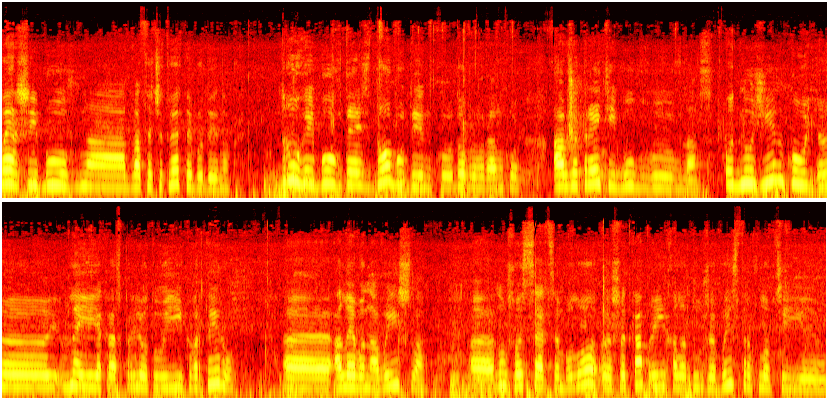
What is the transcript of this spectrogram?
Перший був на 24-й будинок, другий був десь до будинку, доброго ранку, а вже третій був е, в нас. Одну жінку, е, в неї якраз прильот у її квартиру, е, але вона вийшла. Ну, щось серцем було. Швидка приїхала дуже швидко, хлопці її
